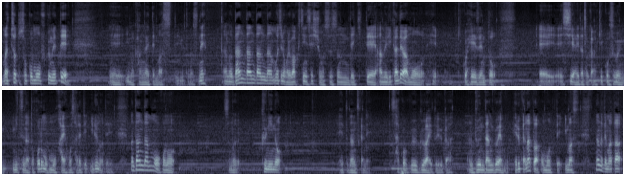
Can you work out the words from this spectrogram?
まあちょっとそこも含めて、えー、今考えてますっていうところですね。あの、だんだんだんだん、もちろんこれワクチン接種も進んできて、アメリカではもう結構平然と、えー、試合だとか結構すごい密なところももう解放されているので、まあ、だんだんもうこのその国の、えっ、ー、と、なんですかね、鎖国具合というか、あの分断具合も減るかなとは思っています。なのでまた、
